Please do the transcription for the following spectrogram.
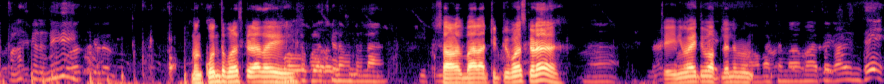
पळस खेळ नाही. पळस केलं मग कोणतं पळस खेळात आहे? साडे बारा टिपी पळस खेळ. ते नाही माहिती बा आपल्याला मग. बाबाच्या मामाचं काय आहे ते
